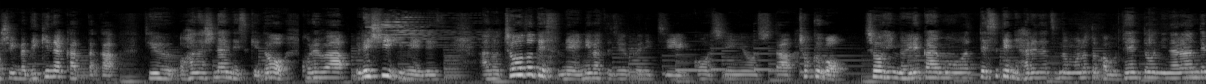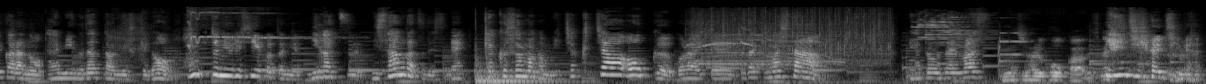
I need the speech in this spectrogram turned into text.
更新ができなかったかというお話なんですけど、これは嬉しい悲鳴です。あの、ちょうどですね、2月19日更新をした直後、商品の入れ替えも終わって、すでに春夏のものとかも店頭に並んでからのタイミングだったんですけど、本当に嬉しいことに2月、2、3月ですね、お客様がめちゃくちゃ多くご来店いただきました。ありがとうございます。東春効果ですね。違う違う。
